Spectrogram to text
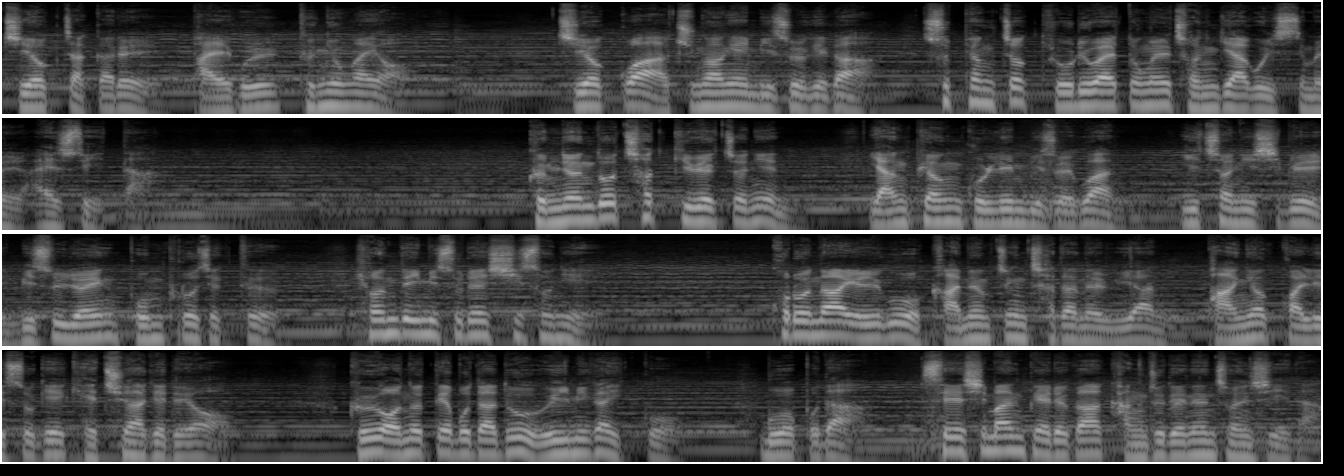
지역 작가를 발굴, 등용하여 지역과 중앙의 미술계가 수평적 교류 활동을 전개하고 있음을 알 수 있다. 금년도 첫 기획전인 양평 굴림미술관 2021 미술여행 본 프로젝트 현대미술의 시선이 코로나19 감염증 차단을 위한 방역 관리 속에 개최하게 되어 그 어느 때보다도 의미가 있고 무엇보다 세심한 배려가 강조되는 전시이다.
